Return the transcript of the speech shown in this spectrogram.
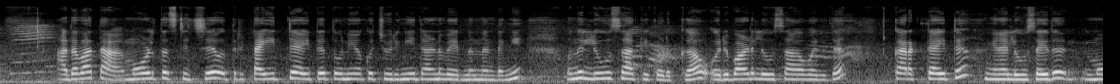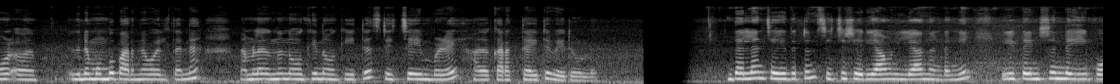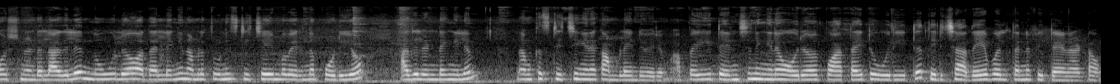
അഥവാ ത മുകളിലത്തെ സ്റ്റിച്ച് ഒത്തിരി ടൈറ്റായിട്ട് തുണിയൊക്കെ ചുരുങ്ങിയിട്ടാണ് വരുന്നതെന്നുണ്ടെങ്കിൽ ഒന്ന് ലൂസാക്കി കൊടുക്കുക. ഒരുപാട് ലൂസാവരുത്. കറക്റ്റായിട്ട് ഇങ്ങനെ ലൂസ് ചെയ്ത് മോ ഇതിന് മുമ്പ് പറഞ്ഞ പോലെ തന്നെ നമ്മൾ ഒന്ന് നോക്കി നോക്കിയിട്ട് സ്റ്റിച്ച് ചെയ്യുമ്പോഴേ അത് കറക്റ്റായിട്ട് വരുള്ളൂ. ഇതെല്ലാം ചെയ്തിട്ടും സ്റ്റിച്ച് ശരിയാവണില്ല എന്നുണ്ടെങ്കിൽ ഈ ടെൻഷന്റെ ഈ പോർഷൻ ഉണ്ടല്ലോ അതിൽ നൂലോ അതല്ലെങ്കിൽ നമ്മൾ തുണി സ്റ്റിച്ച് ചെയ്യുമ്പോൾ വരുന്ന പൊടിയോ അതിലുണ്ടെങ്കിലും നമുക്ക് സ്റ്റിച്ച് കംപ്ലയിന്റ് വരും. അപ്പോൾ ഈ ടെൻഷൻ ഇങ്ങനെ ഓരോ പാർട്ടായിട്ട് ഊരിയിട്ട് തിരിച്ച് അതേപോലെ തന്നെ ഫിറ്റ് ചെയ്യണം കേട്ടോ.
